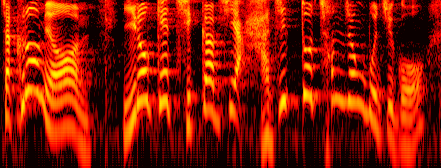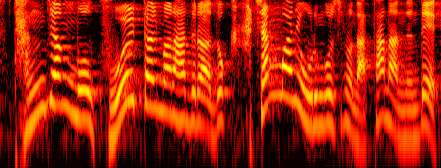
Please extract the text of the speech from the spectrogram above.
자, 그러면 이렇게 집값이 아직도 천정부지고 당장 뭐 9월 달만 하더라도 가장 많이 오른 것으로 나타났는데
